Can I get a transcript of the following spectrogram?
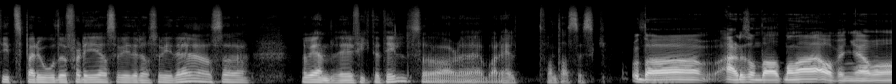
tidsperiode for de, osv.. Og, så videre, og så når vi endelig fikk det til, så var det bare helt fantastisk. Og da er det sånn da at man er avhengig av å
